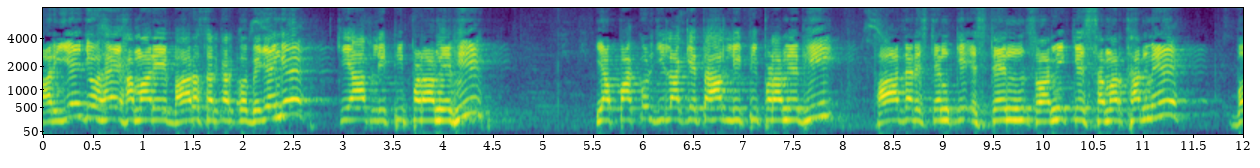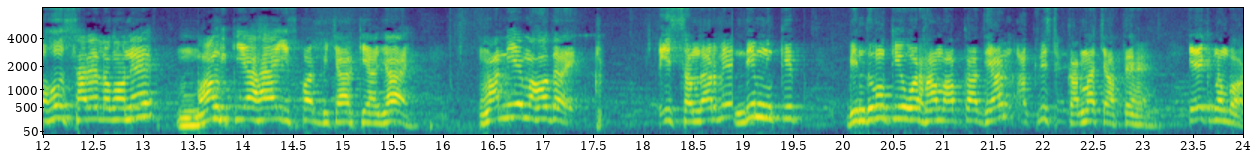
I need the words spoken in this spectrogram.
और ये जो है हमारे भारत सरकार को भेजेंगे कि आप लिट्टीपड़ा में भी या पाकुड़ जिला के तहत लिट्टीपड़ा में भी फादर स्टेन के स्टेन स्वामी के समर्थन में बहुत सारे लोगों ने मांग किया है, इस पर विचार किया जाए। माननीय महोदय, इस संदर्भ में निम्नलिखित बिंदुओं की ओर हम आपका ध्यान आकृष्ट करना चाहते हैं। एक नंबर।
